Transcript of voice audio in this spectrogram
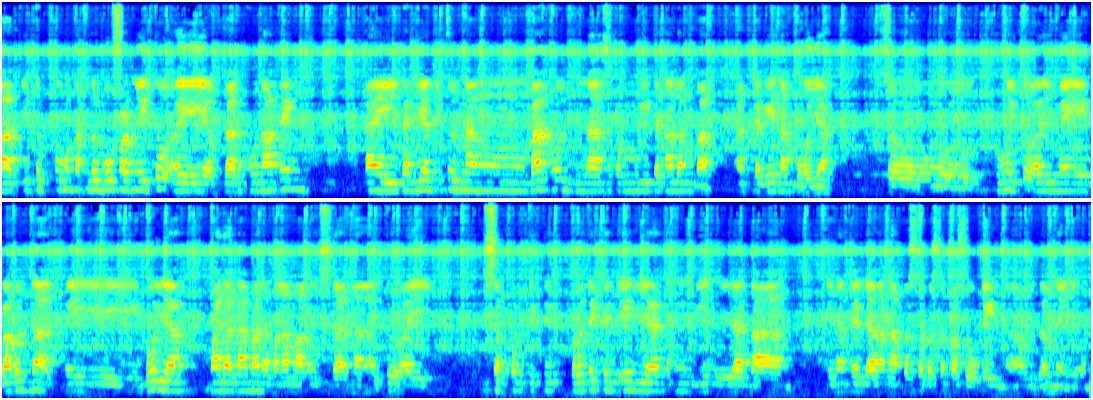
At ito pong Taclobo Farm na ito ay ang plan po natin ay lagyan ito ng bakod na sa pamamagitan ng lambat at lagay ng boya. So, kung ito ay may bakod na at may boya, malalaman ng mga mga isda na ito ay isang protected, protected area na hindi nila na kinakailangan na basta-basta pasukin ang lugar na iyon.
